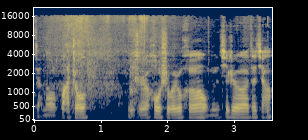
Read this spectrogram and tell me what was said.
讲到了瓜州，不知后事如何，我们接着再讲。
